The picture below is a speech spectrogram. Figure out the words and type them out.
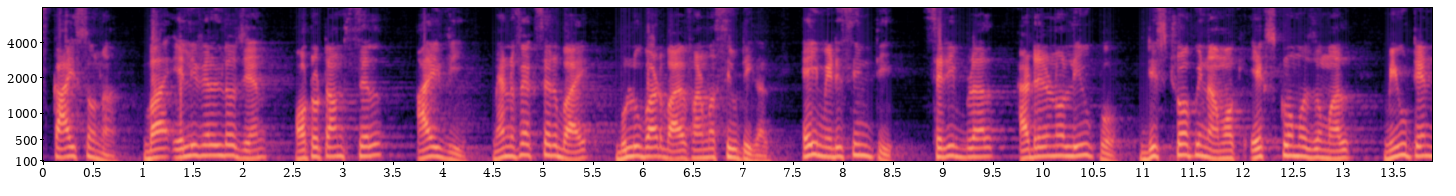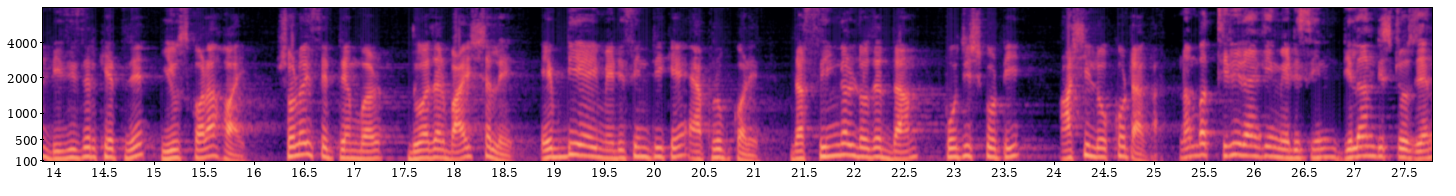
স্কাইসোনা বা elivaldogene autotemcel IV manufacture by bluebird biopharmaceutical এই মেডিসিনটি সেরিব্রাল অ্যাড্রেনোলিউকো ডিস্ট্রপি নামক এক্স ক্রোমোজোমাল মিউটেন্ট ডিজিজের ক্ষেত্রে ইউজ করা হয়। ষোলোই সেপ্টেম্বর দু হাজার বাইশ সালে এফডিএ এই মেডিসিনটিকে অ্যাপ্রুভ করে, যা সিঙ্গেল ডোজের দাম পঁচিশ কোটি আশি লক্ষ টাকা। Number three ranking medicine delandistrogene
